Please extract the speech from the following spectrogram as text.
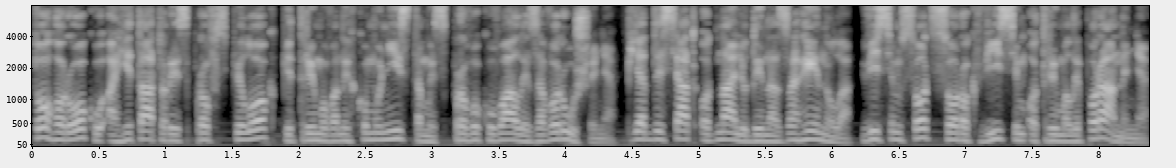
Того року агітатори з профспілок, підтримуваних комуністами, спровокували заворушення. 51 людина загинула, 848 отримали поранення.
